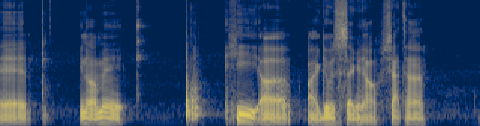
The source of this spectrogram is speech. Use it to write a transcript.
And, you know what I mean? He, uh, all right, give us a second, y'all. Shot time.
